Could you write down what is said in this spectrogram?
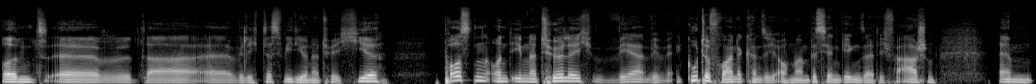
Und äh, da äh, will ich das Video natürlich hier posten und ihm natürlich, wer, wer, gute Freunde können sich auch mal ein bisschen gegenseitig verarschen. Ähm,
